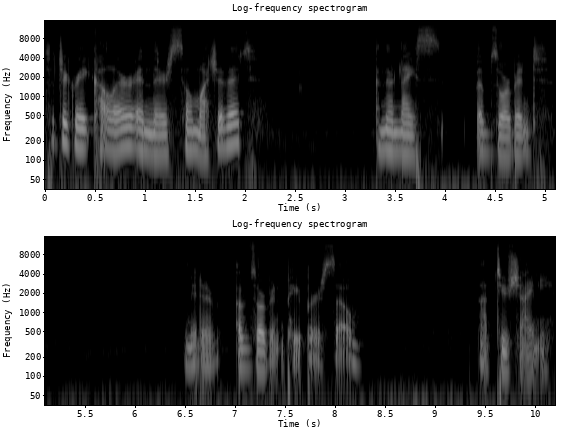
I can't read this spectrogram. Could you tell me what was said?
Such a great color, and there's so much of it. And they're nice, absorbent, made of absorbent paper, so not too shiny.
